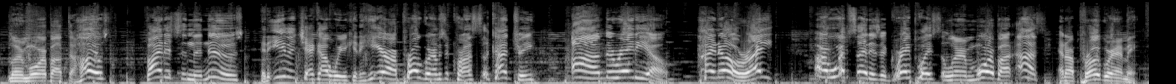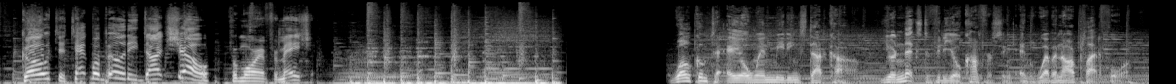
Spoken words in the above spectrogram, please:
Learn more about the host, find us in the news, and even check out where you can hear our programs across the country on the radio. I know, right? Our website is a great place to learn more about us and our programming. Go to techmobility.show for more information. Welcome to AONmeetings.com your next video conferencing and webinar platform.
